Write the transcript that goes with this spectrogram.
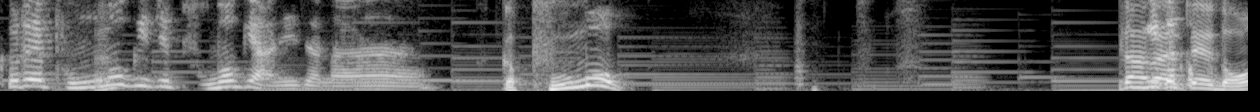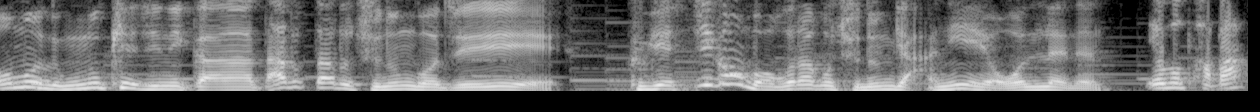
그래 복먹이지 부먹이 아니잖아. 그러니까 부먹 따라할 때 너무 눅눅해지니까 따로따로 주는 거지. 그게 찍어 먹으라고 주는 게 아니에요 원래는. 여보 봐봐.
